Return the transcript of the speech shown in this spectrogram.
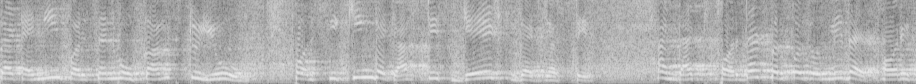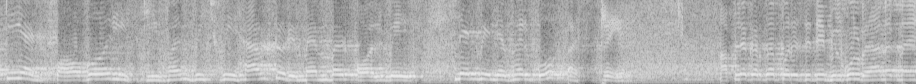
that any person who comes to you for seeking the justice gets that justice. And that for that purpose only the authority and power is given, which we have to remember always. Then we never go astray. आपल्याकरता परिस्थिती बिलकुल भयानक नाही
